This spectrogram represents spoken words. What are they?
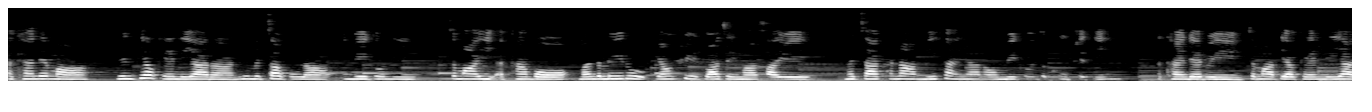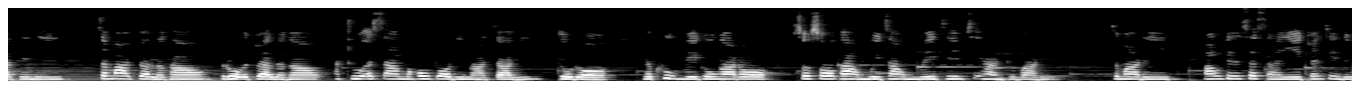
အခန်းထဲမှာလင်းပြောက်ထဲနေရတာနှိမကြောက်ဘူးလားအမေကွန်းဒီကျမ၏အခန်းပေါ်မန္တလေးတို့ပြောင်းရွှေ့သွားချိန်မှစ၍မကြာခဏမိခံရသောမိကွန်းတစ်ခုဖြစ်သည်အခန်းထဲတွင်ကျမတယောက်တည်းနေရခြင်းသည် ကျမအတွက်၎င်းသူတို့အတွက်၎င်းအထူးအဆမဟုတ်တော့ဒီမှာကြာပြီသို့တော့ယခုမိကွန်းကတော့စောစောကမွေကြောင့်မွေခြင်းဖြစ်ဟန်တူပါသည်ကျမသည်ပေါင်းတင်ဆက်ဆံရေးကျွမ်းကျင်သူ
